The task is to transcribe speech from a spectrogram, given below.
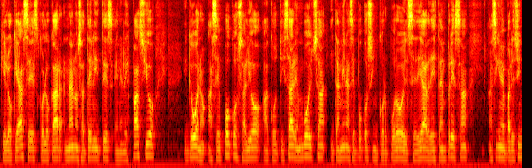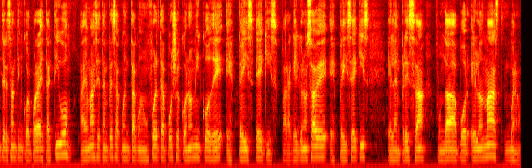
que lo que hace es colocar nanosatélites en el espacio y que bueno, hace poco salió a cotizar en bolsa y también hace poco se incorporó el CDR de esta empresa Así que me pareció interesante incorporar este activo. Además, esta empresa cuenta con un fuerte apoyo económico de SpaceX. Para aquel que no sabe, SpaceX es la empresa fundada por Elon Musk. Bueno,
